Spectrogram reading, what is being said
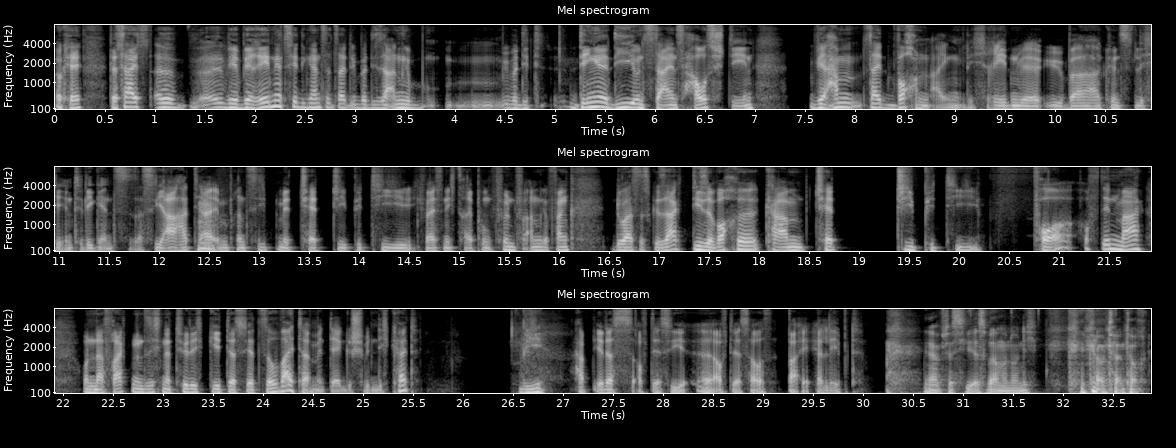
Okay, das heißt, äh, wir, wir reden jetzt hier die ganze Zeit über diese Ange über die Dinge, die uns da ins Haus stehen. Wir haben seit Wochen eigentlich reden wir über künstliche Intelligenz. Das Jahr hat ja mhm. im Prinzip mit ChatGPT, ich weiß nicht, 3.5 angefangen. Du hast es gesagt, diese Woche kam ChatGPT vor auf den Markt und da fragt man sich natürlich, geht das jetzt so weiter mit der Geschwindigkeit? Wie habt ihr das auf der, C äh, auf der South by erlebt? Ja, auf der CS waren wir noch nicht. Kommt dann noch.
